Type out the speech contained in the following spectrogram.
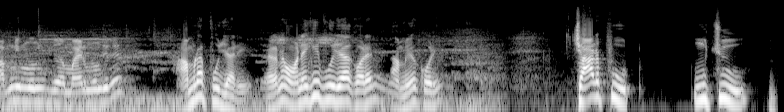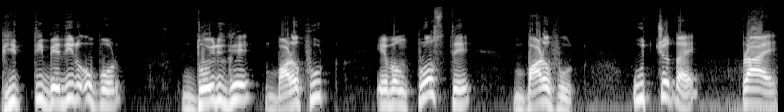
আপনি মন্দির মায়ের মন্দিরে? আমরা পূজারি। এখানে অনেকেই পূজা করেন আমিও করি। চার ফুট উঁচু ভিত্তি বেদির ওপর দৈর্ঘ্যে বারো ফুট এবং প্রস্থে বারো ফুট। উচ্চতায় প্রায়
